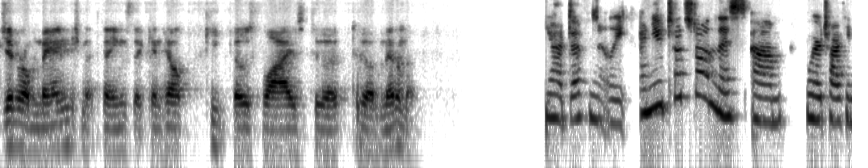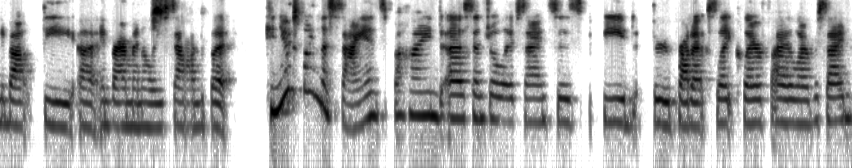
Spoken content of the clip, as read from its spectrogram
general management things that can help keep those flies to a to a minimum. Yeah, definitely. And you touched on this. Um, we were talking about the uh, environmentally sound, but can you explain the science behind uh, Central Life Sciences feed through products like Clarifly larvicide?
